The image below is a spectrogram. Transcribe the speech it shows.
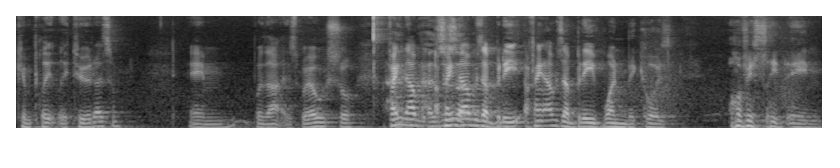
completely tourism. Um, with that as well, so I think that I His think is that was a brave I think that was a brave one because obviously then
